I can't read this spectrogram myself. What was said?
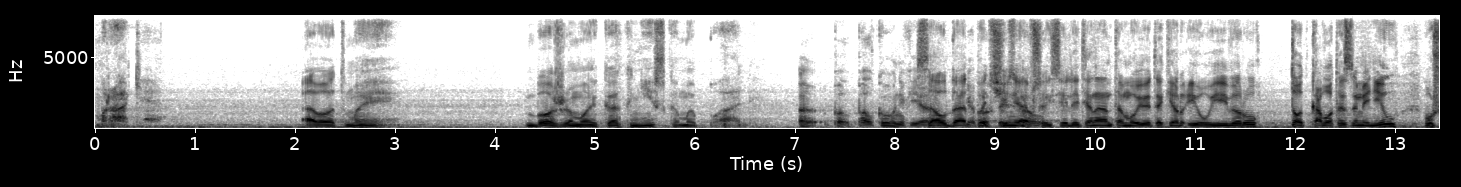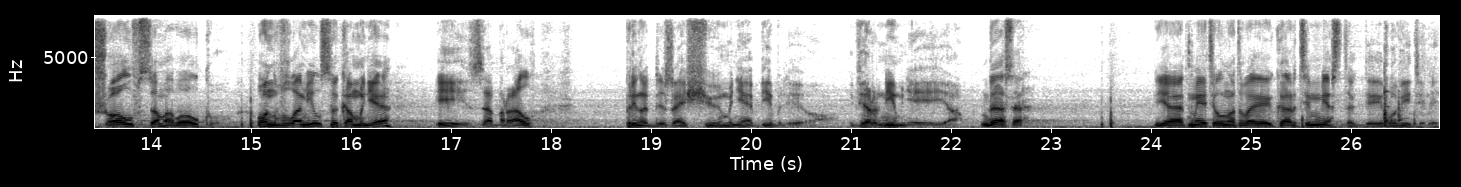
мраке. А вот мы... Боже мой, как низко мы пали. э, пол- полковник, я... Солдат, я просто искал- подчинявшийся лейтенантам Уитакер и Уиверу, тот, кого ты заменил, ушел в самоволку. Он вломился ко мне и забрал принадлежащую мне Библию. Верни мне ее. Да, сэр. Я отметил на твоей карте место, где его видели.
